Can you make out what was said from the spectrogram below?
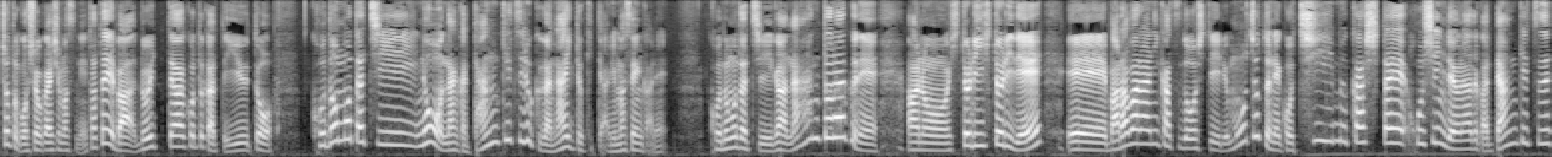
ちょっとご紹介しますね。例えば、どういったことかっていうと、子供たちのなんか団結力がない時ってありませんかね？子供たちがなんとなくね、あの、一人一人で、えー、バラバラに活動している。もうちょっとね、こう、チーム化してほしいんだよなとか、団結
